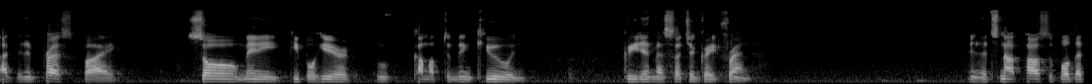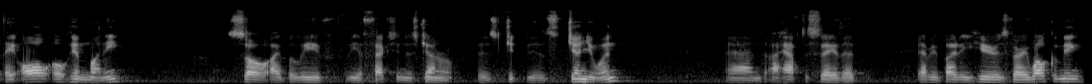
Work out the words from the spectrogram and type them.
I've been impressed by so many people here who come up to Minkyu and greet him as such a great friend. And it's not possible that they all owe him money, so I believe the affection is general, is, is genuine. And I have to say that everybody here is very welcoming.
